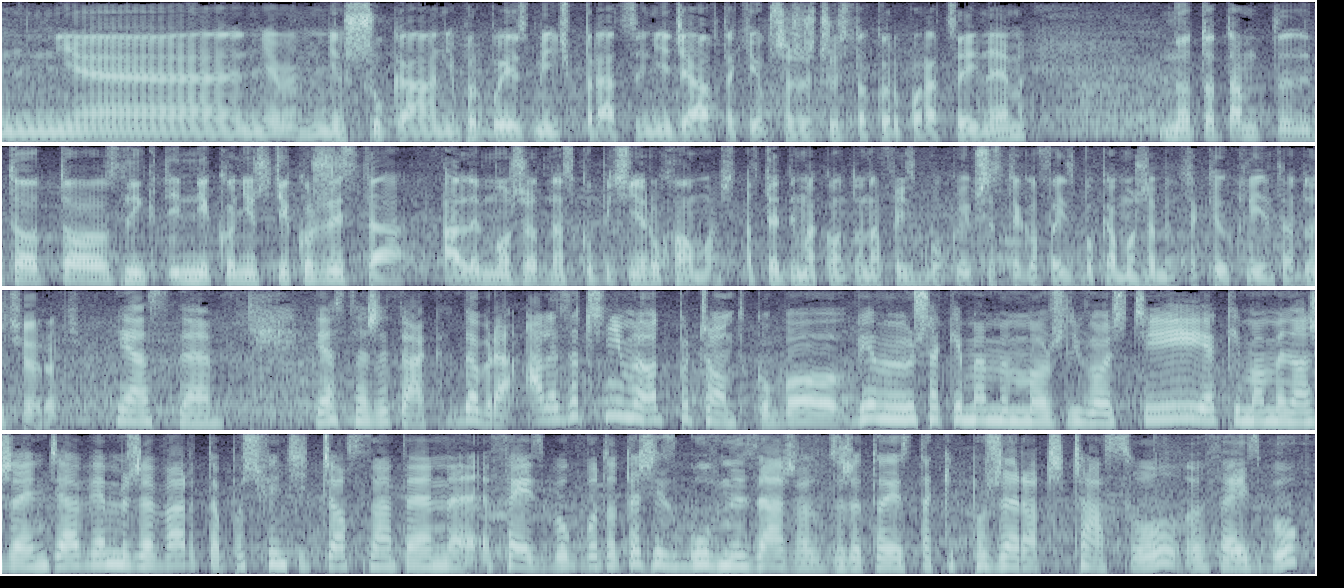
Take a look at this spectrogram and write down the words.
nie, nie, wiem, nie szuka, nie próbuje zmienić pracy, nie działa w takim obszarze czysto korporacyjnym, no to tam to, to z LinkedIn niekoniecznie korzysta, ale może od nas kupić nieruchomość, a wtedy ma konto na Facebooku i przez tego Facebooka możemy do takiego klienta docierać. Jasne, jasne, że tak. Dobra, ale zacznijmy od początku, bo wiemy już jakie mamy możliwości, jakie mamy narzędzia, wiemy, że warto poświęcić czas na ten Facebook, bo to też jest główny zarzut, że to jest taki pożeracz czasu Facebook,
